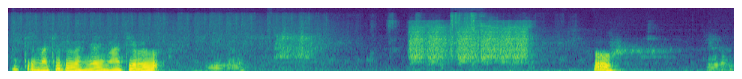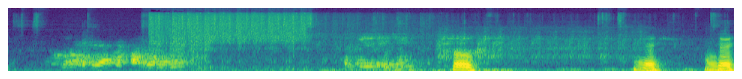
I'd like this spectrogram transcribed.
mati mati dulu guys mati dulu. Uh uh anjay anjay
